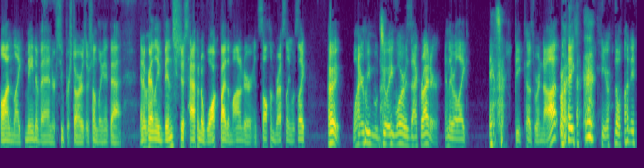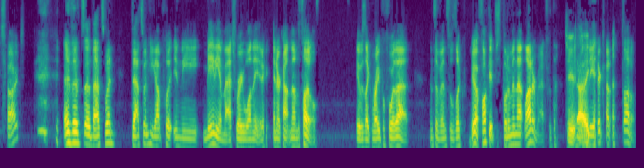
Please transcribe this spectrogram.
on like main event or superstars or something like that. And apparently Vince just happened to walk by the monitor and saw him wrestling. and Was like, "Hey, why aren't we doing more with Zack Ryder?" And they were like, It's "Because we're not. Like, you're the one in charge." And then so that's when that's when he got put in the Mania match where he won the Inter- Intercontinental title. It was like right before that, and so Vince was like, "Yeah, fuck it, just put him in that ladder match with the, dude, I, the Intercontinental title."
